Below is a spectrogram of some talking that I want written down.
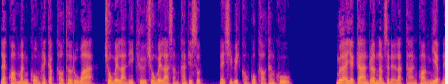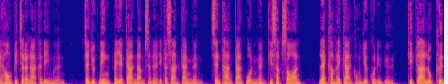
และความมั่นคงให้กับเขาเธอรู้ว่า ช่วงเวลานี้คือช่วงเวลาสำคัญที่สุด ในชีวิตของพวกเขาทั้งคู่ เมื่ออายการเริ่มนำเสนอหลักฐานความเงียบในห้องพิจารณาคดีเหมือน จะหยุดนิ่งอายการนำเสนอเอกสารการเงิน เส้นทางการโอนเงินที่ซับซ้อน และคำให้การของเหยื่อคนอื่นๆ ที่กล้าลุกขึ้น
